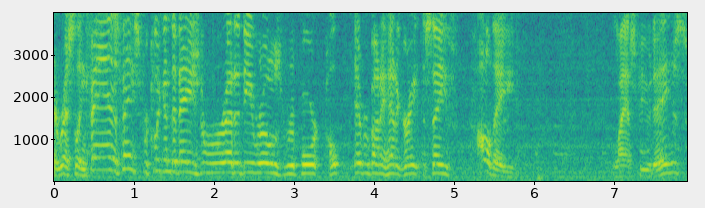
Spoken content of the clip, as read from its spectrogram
Hi, wrestling fans. Thanks for clicking today's D Rose report. Hope everybody had a great and safe holiday last few days.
